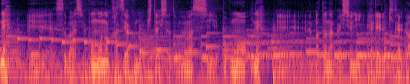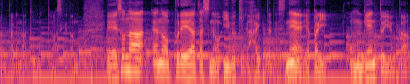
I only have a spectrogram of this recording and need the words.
ね、えー、素晴らしい。今後の活躍も期待したいと思いますし僕もね、えー、またなんか一緒にやれる機会があったらなと思ってますけども、えー、そんなあのプレイヤーたちの息吹が入ったですね。やっぱり音源というか、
